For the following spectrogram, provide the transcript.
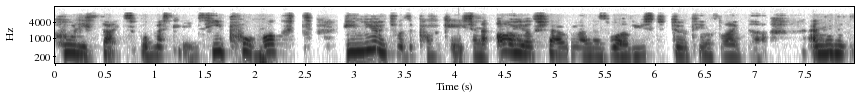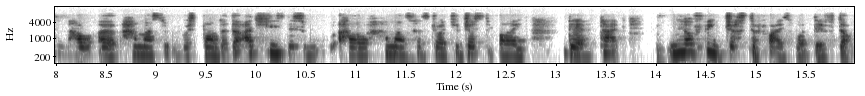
holy sites for Muslims. He provoked, he knew it was a provocation. Ariel Sharon as well used to do things like that. And then this is how uh, Hamas responded. At least this is how Hamas has tried to justify their attack. Nothing justifies what they've done.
